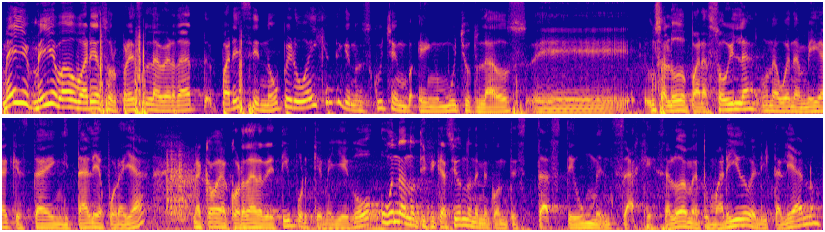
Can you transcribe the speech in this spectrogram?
Me, he llevado varias sorpresas, la verdad, parece no, pero hay gente que nos escucha en, muchos lados. Eh, un saludo para Zoila, una buena amiga que está en Italia por allá. Me acabo de acordar de ti porque me llegó una notificación donde me contestaste un mensaje. Salúdame a tu marido, el italiano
